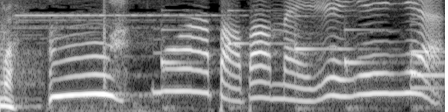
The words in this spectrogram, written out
嘛。嗯，木二宝宝每日音乐。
